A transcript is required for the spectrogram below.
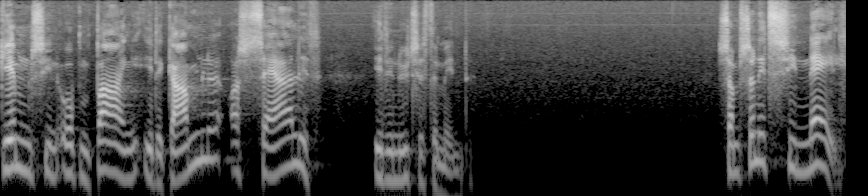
gennem sin åbenbaring i det gamle og særligt i det nye testamente. som sådan et signal,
